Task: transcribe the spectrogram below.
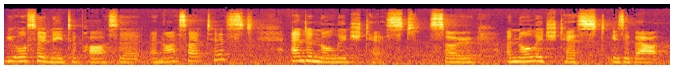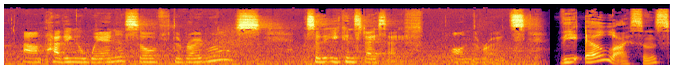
You also need to pass a, an eyesight test and a knowledge test. So, a knowledge test is about um, having awareness of the road rules so that you can stay safe on the roads. The L license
